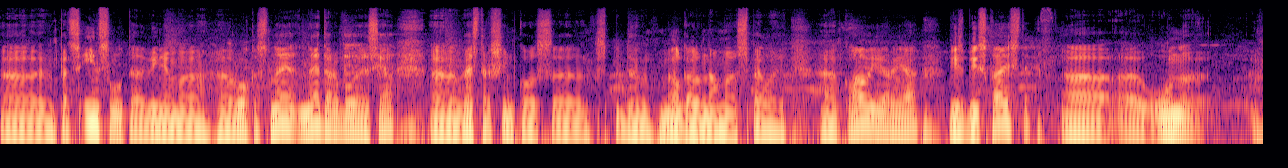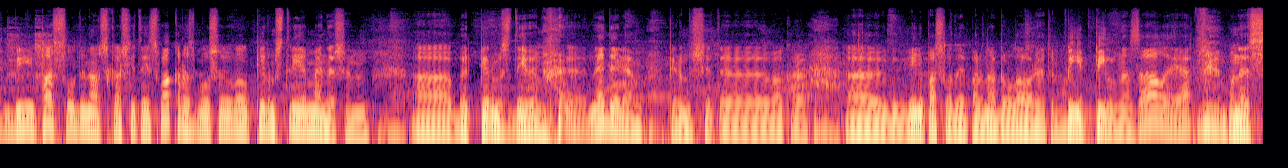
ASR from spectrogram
uh, pēc insulta viņam uh, rokas ne, nedarbojas. Ja? Uh, Vēstures Šimkos Melngalu nama spēlēja klavieru, ja? viss bija skaisti. Un, bija pasludināts, ka šis vakars būs vēl pirms trim mēnešiem, bet pirms divām nedēļām, pirms šī vakara, viņi pasludināja par Nobela laureātu. Bija pilna zāle, ja? un es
